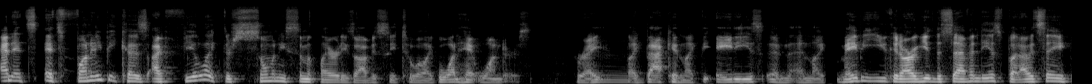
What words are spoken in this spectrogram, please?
And it's it's funny because I feel like there's so many similarities, obviously, to like one hit wonders, right? Mm. Like back in like the 80s and and like maybe you could argue the 70s, but I would say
